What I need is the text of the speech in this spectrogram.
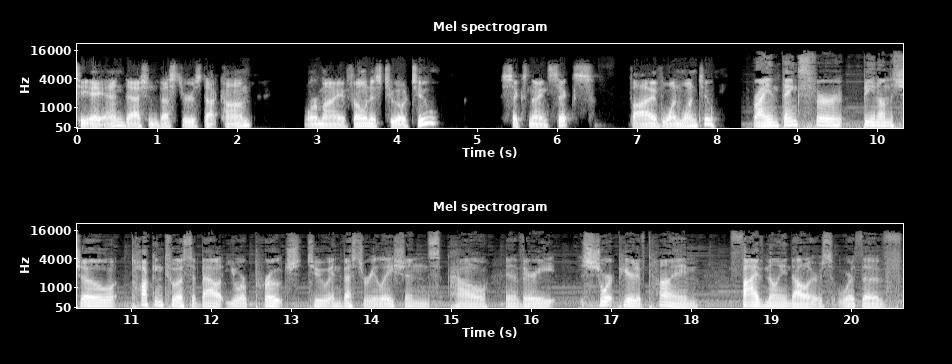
T A N dash investors.com, or my phone is 202 696 5112. Ryan, thanks for being on the show, talking to us about your approach to investor relations, how in a very short period of time, $5 million worth of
